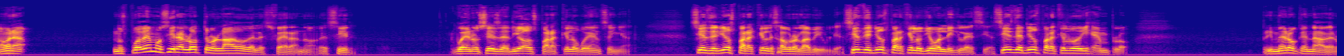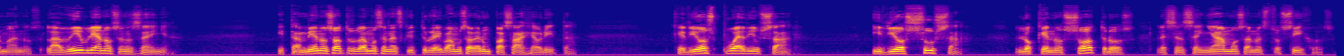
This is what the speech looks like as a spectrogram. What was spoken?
ahora, nos podemos ir al otro lado de la esfera, ¿no? Decir, bueno, si es de Dios, ¿para qué lo voy a enseñar? Si es de Dios, ¿para qué les abro la Biblia? Si es de Dios, ¿para qué lo llevo a la iglesia? Si es de Dios, ¿para qué lo doy ejemplo? Primero que nada, hermanos, la Biblia nos enseña. Y también nosotros vemos en la escritura, y vamos a ver un pasaje ahorita, que Dios puede usar y Dios usa lo que nosotros les enseñamos a nuestros hijos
